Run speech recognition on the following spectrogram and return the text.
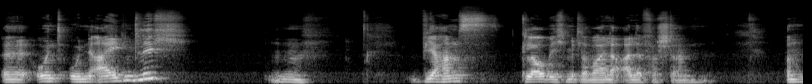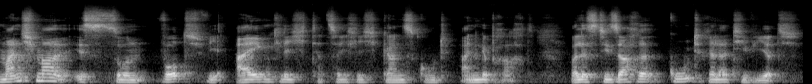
äh, und uneigentlich. Hm. Wir haben es, glaube ich, mittlerweile alle verstanden. Und manchmal ist so ein Wort wie eigentlich tatsächlich ganz gut angebracht, weil es die Sache gut relativiert.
